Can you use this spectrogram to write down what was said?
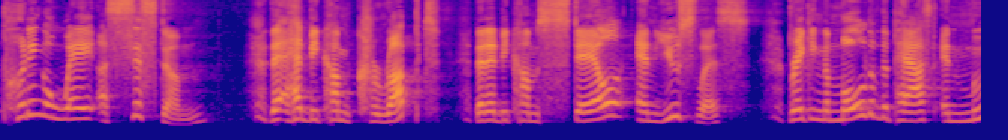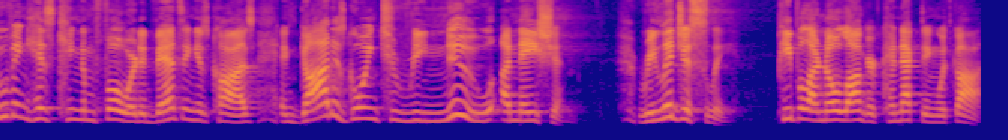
putting away a system that had become corrupt, that had become stale and useless, breaking the mold of the past and moving his kingdom forward, advancing his cause. And God is going to renew a nation religiously. People are no longer connecting with God.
